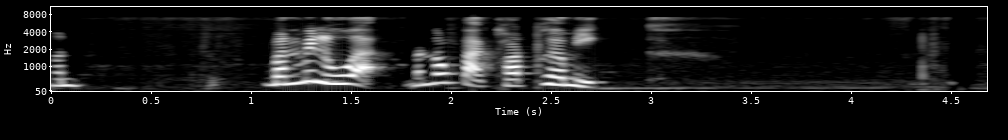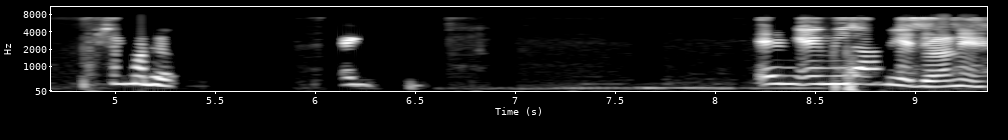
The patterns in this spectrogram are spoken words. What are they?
มัน มันไม่รู้อะ มันต้องตักท็อตเพิ่มอีก ช่างมันเถอะ เอง เอง เองมีดาเมจอยู่แล้วเนี่ย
